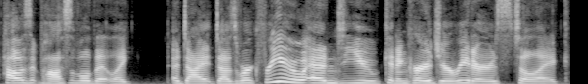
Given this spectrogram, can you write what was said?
how is it possible that, like, a diet does work for you and you can encourage your readers to like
